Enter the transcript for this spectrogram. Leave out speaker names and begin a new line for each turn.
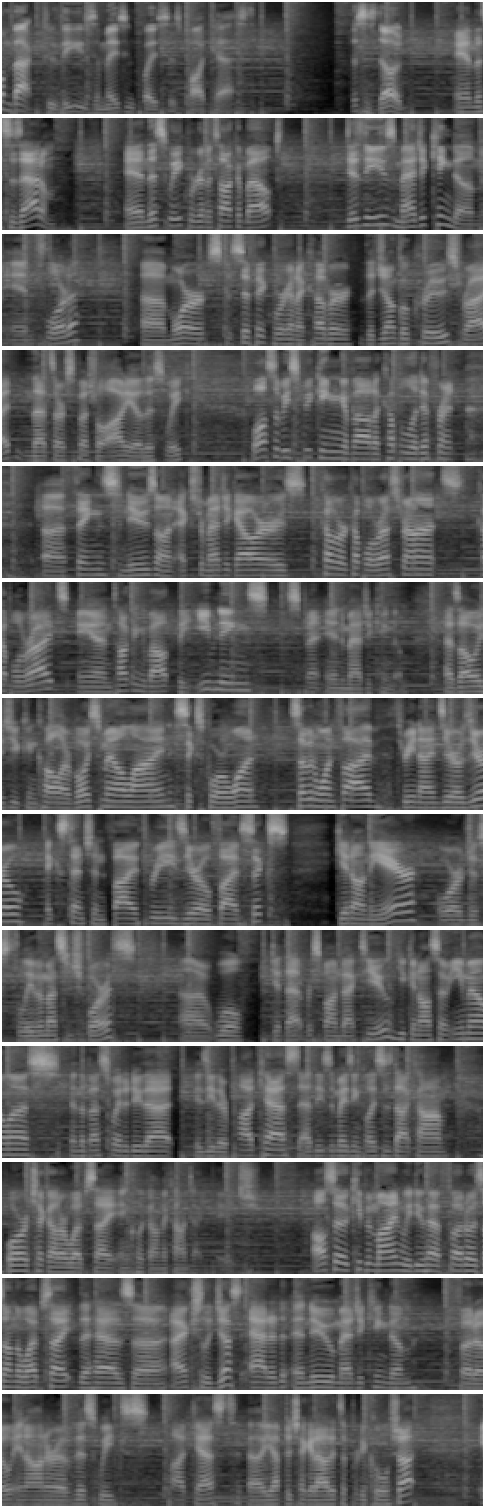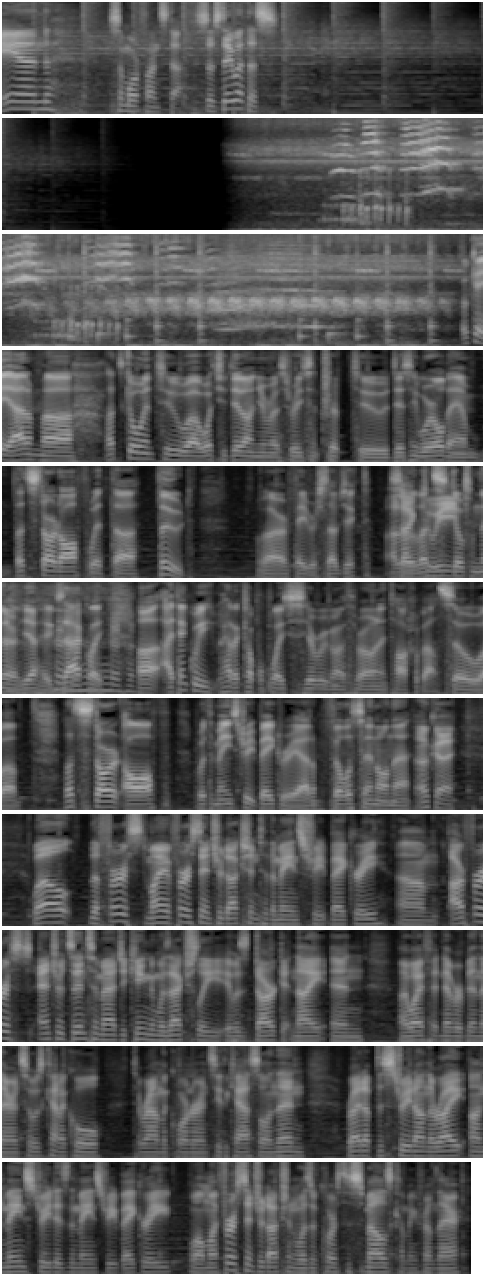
Welcome back to These Amazing Places podcast. This is Doug.
And this is Adam. And this week we're going to talk about Disney's Magic Kingdom in Florida. Uh, more specific, we're going to cover the Jungle Cruise ride, and that's our special audio this week. We'll also be speaking about a couple of different uh, things, news on Extra Magic Hours, cover a couple of restaurants, a couple of rides, and talking about the evenings spent in Magic Kingdom. As always, you can call our voicemail line 641 715 3900, extension 53056. Get on the air or just leave a message for us. Uh, we'll get that, respond back to you. You can also email us, and the best way to do that is either podcast at theseamazingplaces.com or check out our website and click on the contact page. Also, keep in mind we do have photos on the website that has. Uh, I actually just added a new Magic Kingdom photo in honor of this week's podcast. Uh, you have to check it out, it's a pretty cool shot. And some more fun stuff. So stay with us.
Okay, Adam, uh, let's go into uh, what you did on your most recent trip to Disney World, and let's start off with uh, food, our favorite subject.
I
so
like
let's go from there. Yeah, exactly. uh, I think we had a couple places here we're going to throw in and talk about. So um, let's start off with the Main Street Bakery, Adam. Fill us in on that.
Okay. Well, the first, my first introduction to the Main Street Bakery, um, our first entrance into Magic Kingdom was actually, it was dark at night, and my wife had never been there, and so it was kind of cool to round the corner and see the castle. And then right up the street on the right, on Main Street, is the Main Street Bakery. Well, my first introduction was, of course, the smells coming from there.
